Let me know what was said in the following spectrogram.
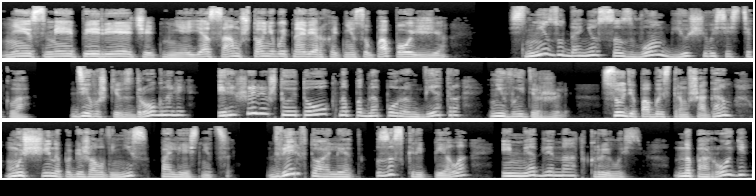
«Не смей перечить мне, я сам что-нибудь наверх отнесу попозже». Снизу донесся звон бьющегося стекла. Девушки вздрогнули и решили, что это окна под напором ветра не выдержали. Судя по быстрым шагам, мужчина побежал вниз по лестнице. Дверь в туалет заскрипела и медленно открылась. На пороге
